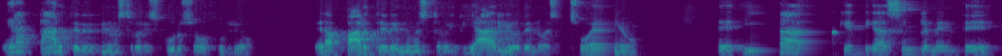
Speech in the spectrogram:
Era parte de nuestro discurso, Julio era parte de nuestro ideario, de nuestro sueño. Eh, y que diga simplemente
